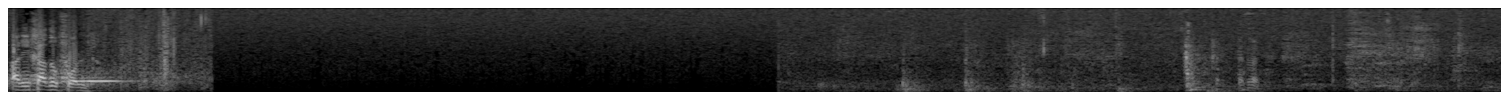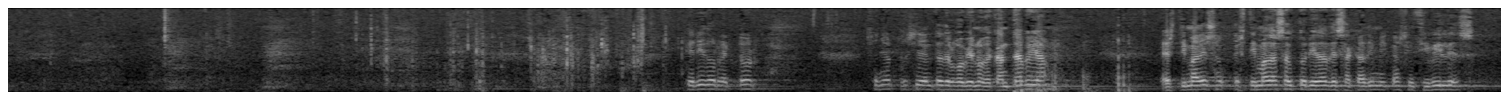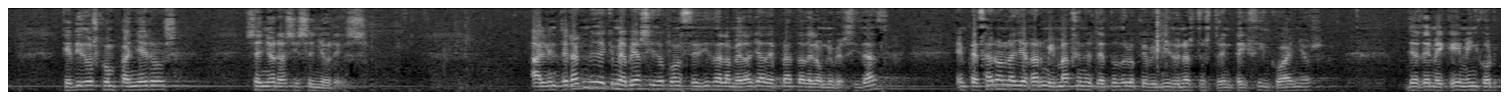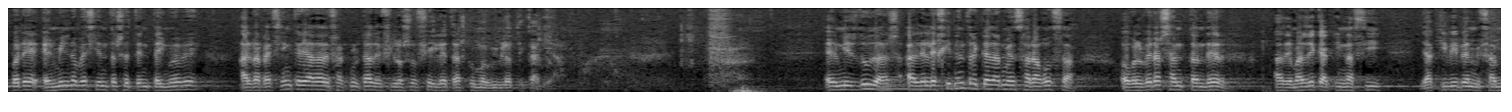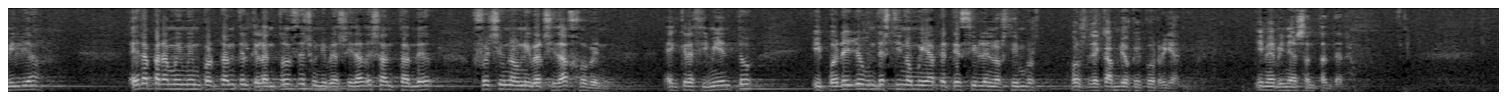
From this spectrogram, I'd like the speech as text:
Arija Dufol. Querido rector, señor presidente del Gobierno de Cantabria, estimadas, autoridades académicas y civiles, queridos compañeros, señoras y señores. Al enterarme de que me había sido concedida la medalla de plata de la universidad, empezaron a llegarme imágenes de todo lo que he vivido en estos 35 años, desde que me incorporé en 1979 a la recién creada de Facultad de Filosofía y Letras como bibliotecaria. En mis dudas, al elegir entre quedarme en Zaragoza o volver a Santander, además de que aquí nací y aquí vive mi familia, era para mí muy importante el que la entonces Universidad de Santander fuese una universidad joven, en crecimiento y por ello un destino muy apetecible en los tiempos de cambio que corrían. Y me vine a Santander.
